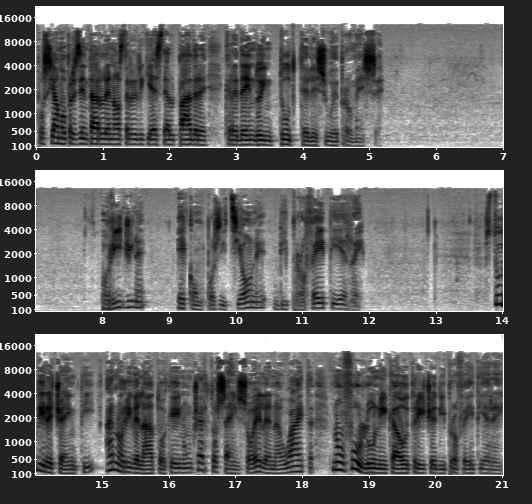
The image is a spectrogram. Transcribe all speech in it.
possiamo presentare le nostre richieste al Padre credendo in tutte le sue promesse. Origine e composizione di profeti e re. Studi recenti hanno rivelato che in un certo senso Elena White non fu l'unica autrice di profeti e re.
